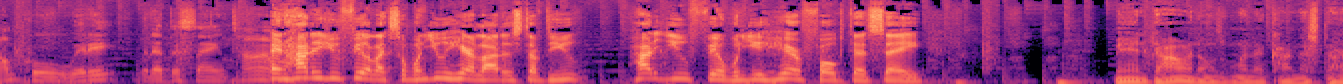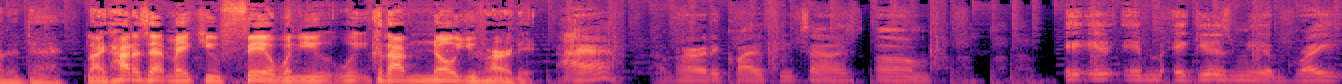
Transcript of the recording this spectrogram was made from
I'm cool with it, but at the same time, And how do you feel like so when you hear a lot of this stuff? Do you how do you feel when you hear folks that say, "Man, Domino's one that kind of started that"? Like, how does that make you feel when you? Because I know you've heard it. I have. I've heard it quite a few times. Um, it it it, it gives me a great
